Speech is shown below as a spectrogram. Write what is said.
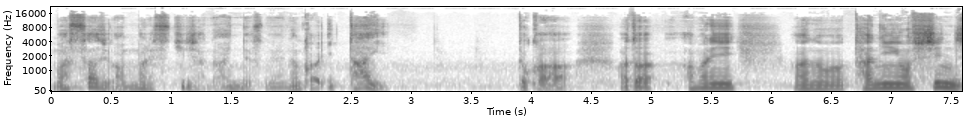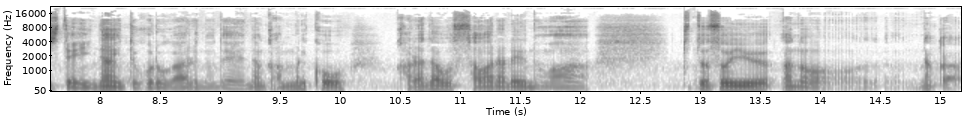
マッサージがあんまり好きじゃないんですね。なんか痛いとかあとはあまりあの他人を信じていないところがあるのでなんかあんまりこう体を触られるのはちょっとそういうあのなんか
